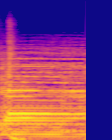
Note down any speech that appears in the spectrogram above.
Bye.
